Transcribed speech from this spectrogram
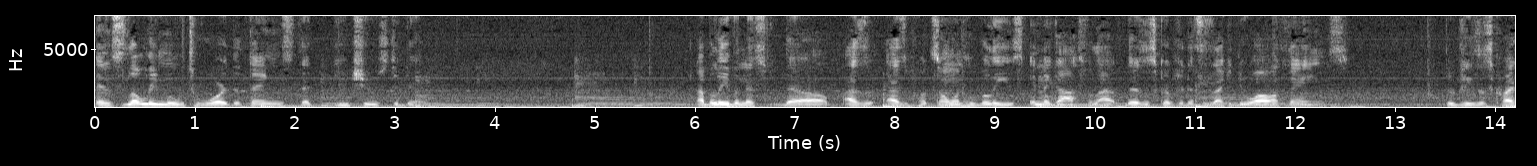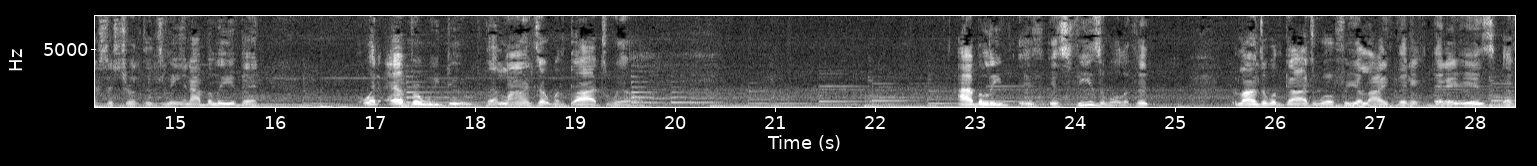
and slowly move toward the things that you choose to do. I believe in this. Uh, as as someone who believes in the gospel, I, there's a scripture that says, "I can do all things through Jesus Christ that strengthens me," and I believe that whatever we do that lines up with God's will, I believe is is feasible. If it lines up with God's will for your life, then it, then it is a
